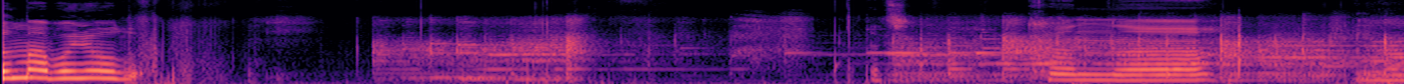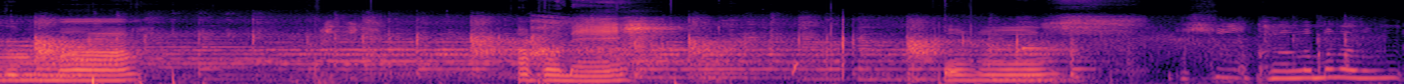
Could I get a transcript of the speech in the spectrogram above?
Kanalıma abone ol. Hadi. Kanalıma abone olur Kanalımın adını,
